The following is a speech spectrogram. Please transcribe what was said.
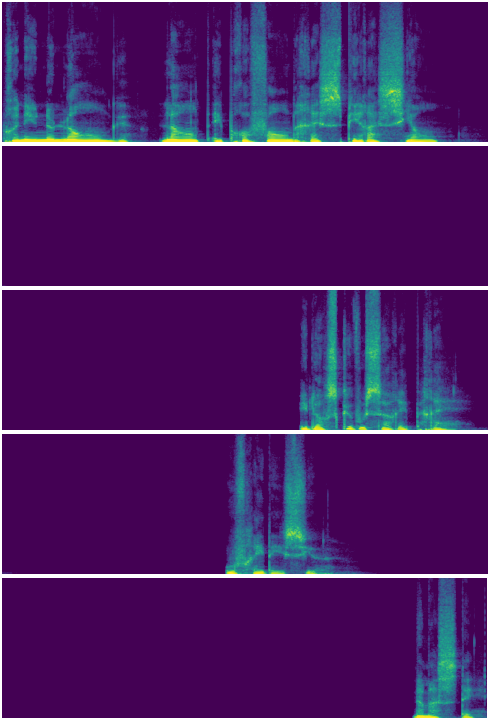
Prenez une longue, lente et profonde respiration. Et lorsque vous serez prêt, ouvrez les yeux. Namaste.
